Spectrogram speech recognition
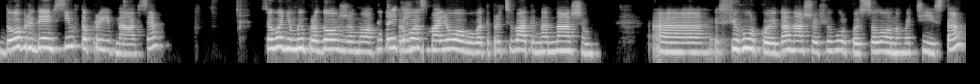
Добрий день всім, хто приєднався. Сьогодні ми продовжуємо розмальовувати, працювати над нашим е, фігуркою, да, нашою фігуркою солоного тіста.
